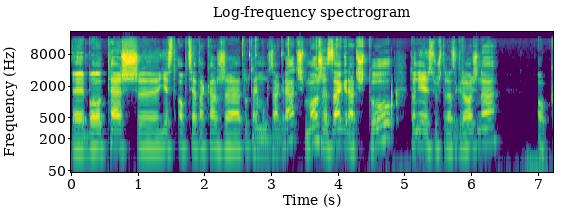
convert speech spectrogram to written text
e, bo też e, jest opcja taka, że tutaj mógł zagrać. Może zagrać tu, to nie jest już teraz groźne. Ok.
